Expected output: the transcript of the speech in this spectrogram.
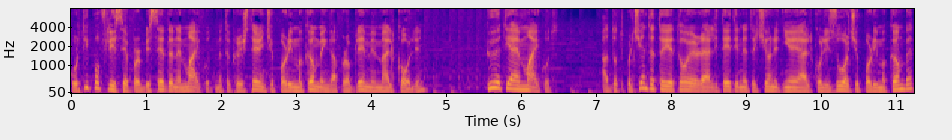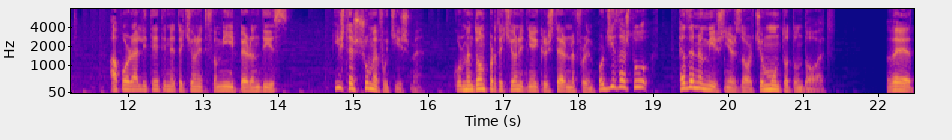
Kur ti po flisje për bisedën e Majkut me të krishterin që po rimëkëmbej nga problemi me alkoolin, pyetja e Majkut, A do të të pëlqente të jetoje realitetin e të qenit një i alkoolizuar që po rimëkëmbet, apo realitetin e të qenit fëmijë i Perëndisë, ishte shumë e fuqishme, kur mendon për të qenit një i krishterë në frymë, por gjithashtu edhe në mish njerëzor që mund të tundohet. Dhe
